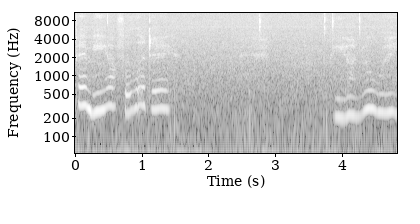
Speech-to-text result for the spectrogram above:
Pay me off for the day. Be on your way.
